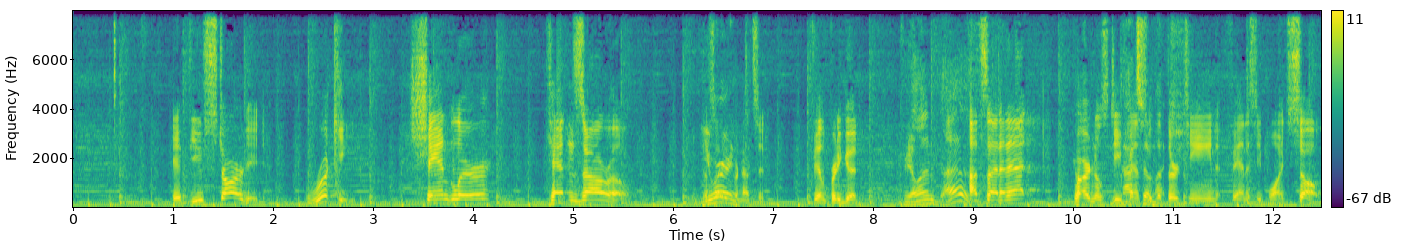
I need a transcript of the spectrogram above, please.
If you started rookie Chandler Catanzaro, that's You how you pronounce it. Feeling pretty good. Feeling uh, Outside of that, Cardinals defense so with much. the 13 fantasy points. So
